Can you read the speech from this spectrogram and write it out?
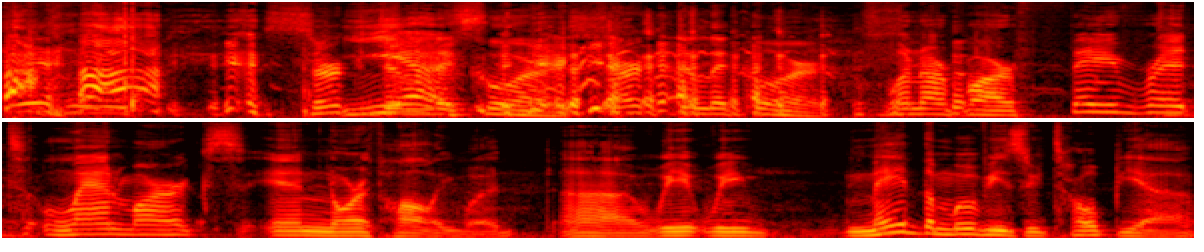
Cirque Yes. de Licour. Cirque de Licour. One of our favorite landmarks in North Hollywood. Uh, we we made the movie Zootopia,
